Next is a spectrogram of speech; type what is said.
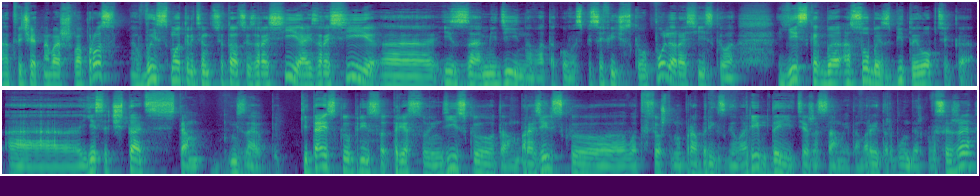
отвечать на ваш вопрос, вы смотрите на ситуацию из России, а из России э, из-за медийного такого специфического поля российского есть как бы особая сбитая оптика. А если читать там, не знаю, китайскую прессу, индийскую, там, бразильскую, вот все, что мы про БРИКС говорим, да и те же самые там Рейтер, Блумберг, ВСЖ,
